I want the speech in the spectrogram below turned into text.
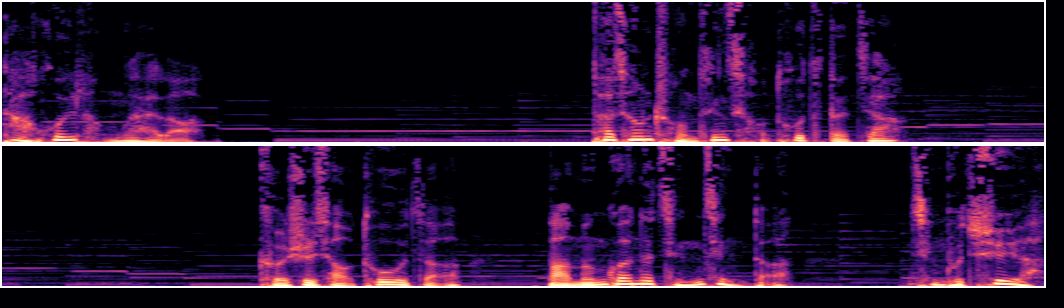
大灰狼来了。他想闯进小兔子的家，可是小兔子把门关得紧紧的，进不去啊。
